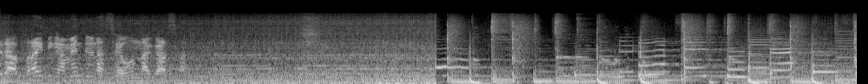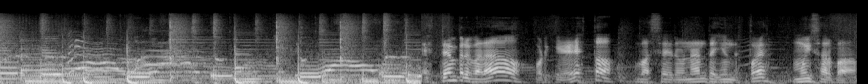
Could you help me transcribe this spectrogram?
Era prácticamente una segunda casa. Estén preparados porque esto va a ser un antes y un después muy zarpado.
